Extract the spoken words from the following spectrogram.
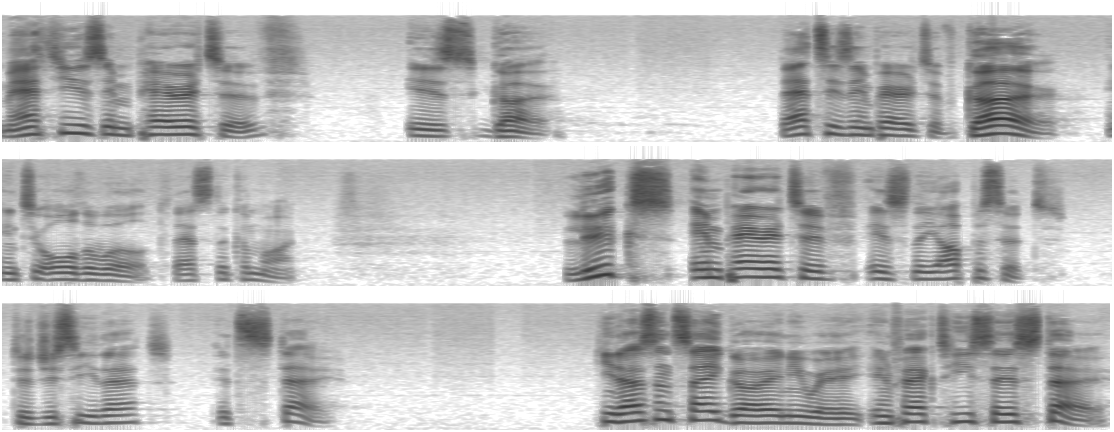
Matthew's imperative is go. That's his imperative. Go into all the world. That's the command. Luke's imperative is the opposite. Did you see that? It's stay. He doesn't say go anywhere. In fact, he says stay.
